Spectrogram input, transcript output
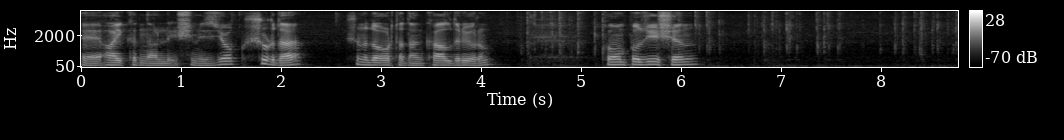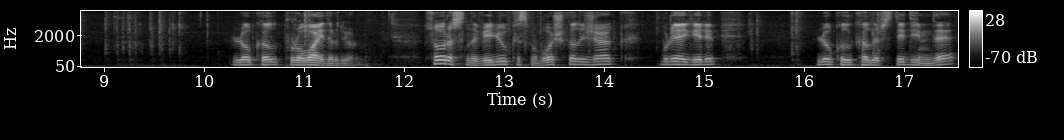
Ee, iconlarla işimiz yok. Şurada şunu da ortadan kaldırıyorum. Composition local provider diyorum. Sonrasında value kısmı boş kalacak. Buraya gelip local colors dediğimde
